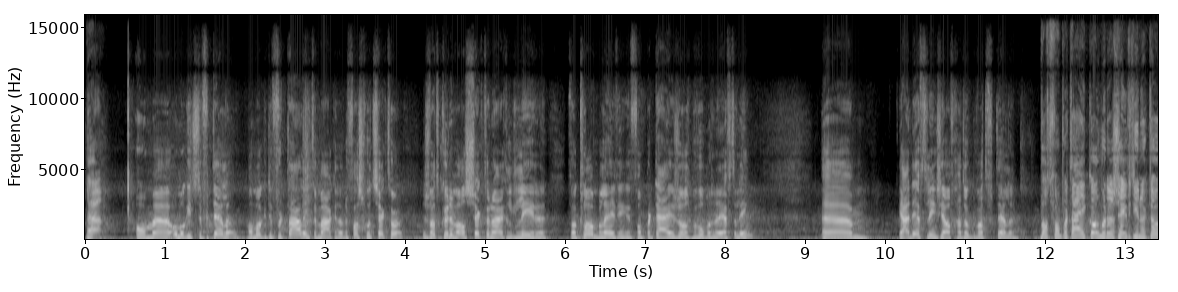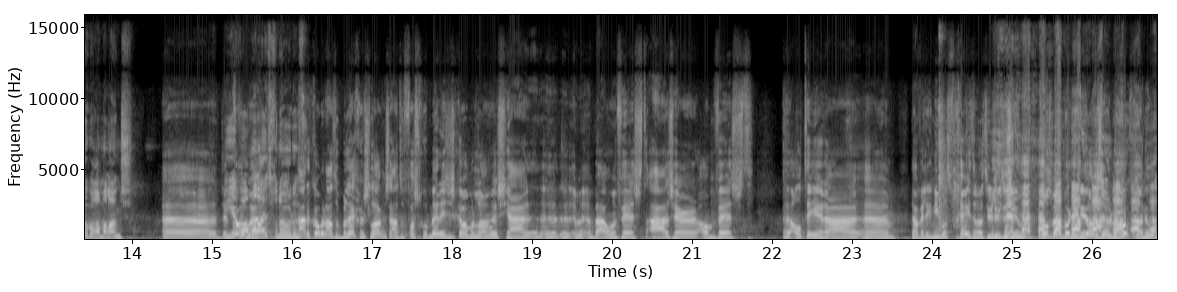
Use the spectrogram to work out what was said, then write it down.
Ja, Om, eh, om ook iets te vertellen. Om ook de vertaling te maken naar de fastfoodsector. Dus wat kunnen we als sector nou eigenlijk leren van klantbelevingen van partijen zoals bijvoorbeeld de Efteling. Ehm, ja, de Efteling zelf gaat ook wat vertellen. wat voor partijen komen er 17 oktober allemaal langs? Er hebben we allemaal uitgenodigd? Nou, er komen een aantal beleggers langs, een aantal vastgoedmanagers komen langs. Ja, eh, een Bouwinvest, ASR, Amvest, Altera. ehm, nou wil ik niemand vergeten natuurlijk. Dus nu- volgens mij moet ik nu alles uit mijn hoofd gaan doen.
